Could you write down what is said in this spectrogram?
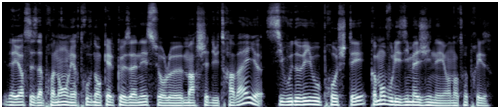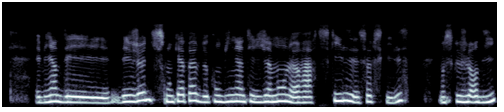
Et d'ailleurs, ces apprenants, on les retrouve dans quelques années sur le marché du travail. Si vous deviez vous projeter, comment vous les imaginez en entreprise? Eh bien, des, des, jeunes qui seront capables de combiner intelligemment leurs hard skills et soft skills. Moi, ce que je leur dis,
